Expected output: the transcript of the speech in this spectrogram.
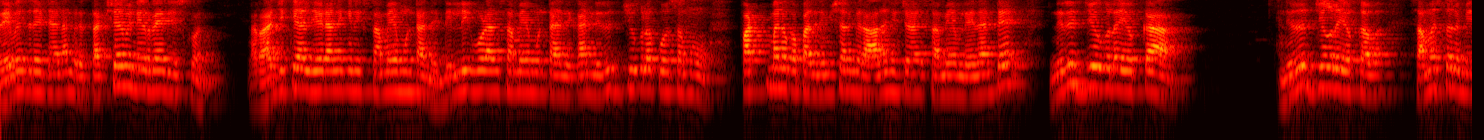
రేవంత్ రెడ్డి అయినా మీరు తక్షణమే నిర్ణయం తీసుకోండి. రాజకీయాలు చేయడానికి నీకు సమయం ఉంటుంది ఢిల్లీకి పోవడానికి సమయం ఉంటుంది కానీ నిరుద్యోగుల కోసము ఫట్మని ఒక పది నిమిషాలు మీరు ఆలోచించడానికి సమయం లేదంటే నిరుద్యోగుల యొక్క నిరుద్యోగుల యొక్క సమస్యలు మీ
